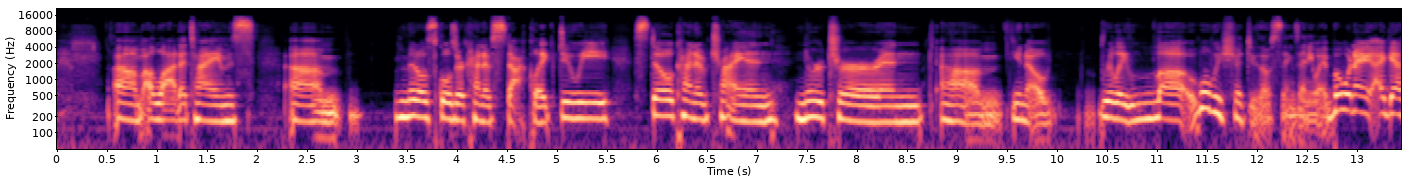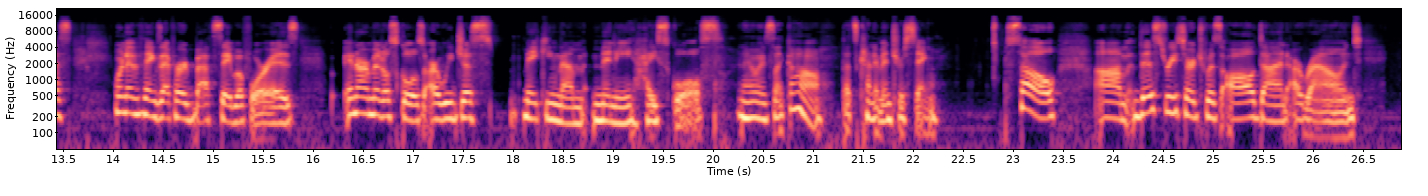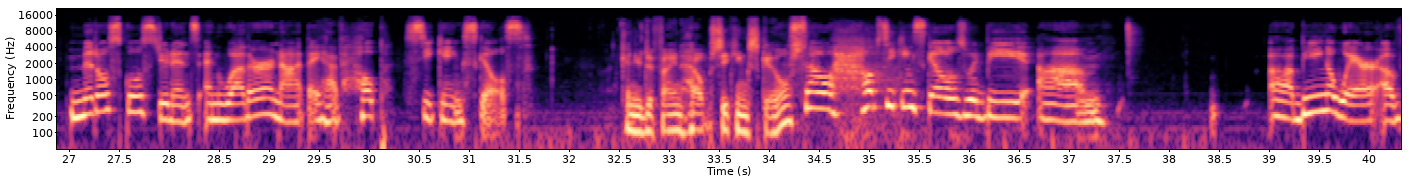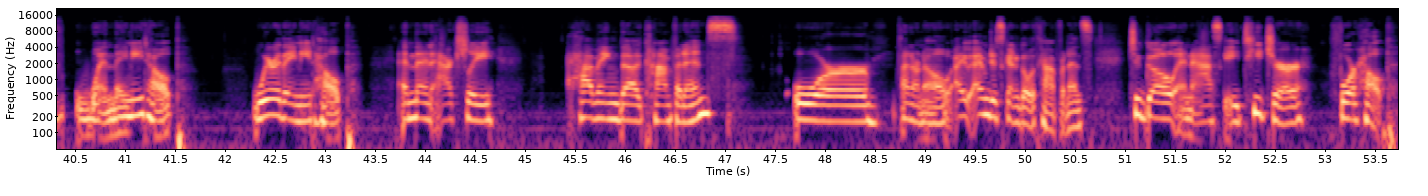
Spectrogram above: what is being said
um, a lot of times, um, middle schools are kind of stuck. Like, do we still kind of try and nurture and, um, you know, really love? Well, we should do those things anyway. But when I, I guess one of the things I've heard Beth say before is in our middle schools, are we just making them mini high schools? And I was like, oh, that's kind of interesting. So, um, this research was all done around middle school students and whether or not they have help seeking skills. Can you define help seeking skills? So, help seeking skills would be um, uh, being aware of when they need help, where they need help, and then actually having the confidence or I don't know, I, I'm just going to go with confidence to go and ask a teacher for help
